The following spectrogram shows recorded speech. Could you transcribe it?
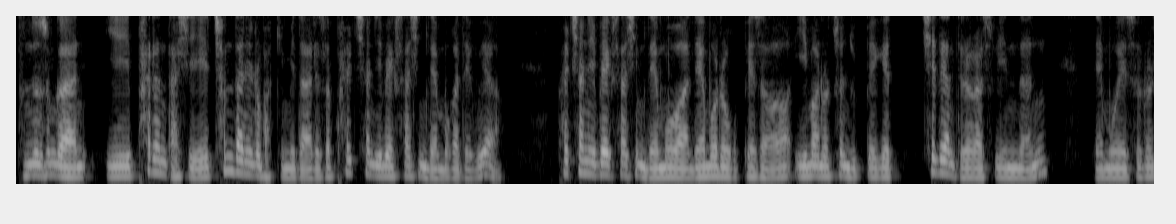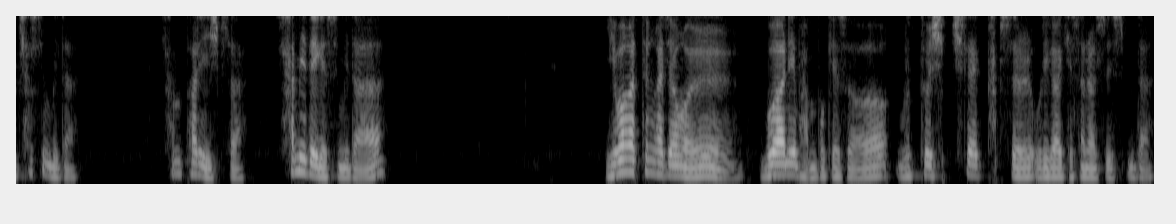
붙는 순간 이 8은 다시 1000단위로 바뀝니다. 그래서 8240 네모가 되고요. 8240 네모와 네모를 곱해서 25600에 최대한 들어갈 수 있는 네모의 수를 찾습니다. 38이 24, 3이 되겠습니다. 이와 같은 과정을 무한히 반복해서 루트 17의 값을 우리가 계산할 수 있습니다.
